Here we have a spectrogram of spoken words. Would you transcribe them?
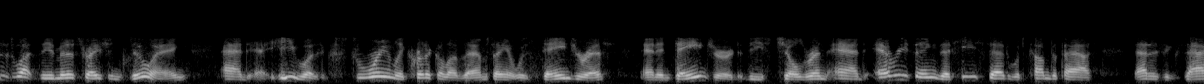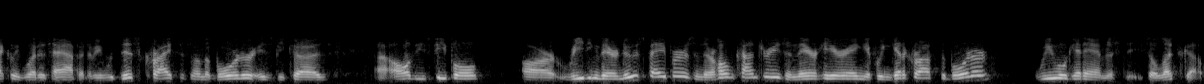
is what the administration's doing, and he was extremely critical of them, saying it was dangerous and endangered these children, and everything that he said would come to pass. That is exactly what has happened. I mean, with this crisis on the border is because uh, all these people are reading their newspapers in their home countries, and they're hearing, if we can get across the border, we will get amnesty. So let's go.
